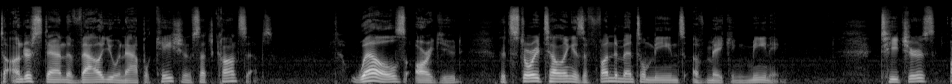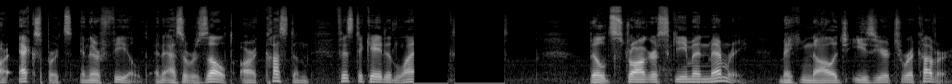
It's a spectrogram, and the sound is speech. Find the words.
to understand the value and application of such concepts. Wells argued that storytelling is a fundamental means of making meaning. Teachers are experts in their field and as a result are accustomed to sophisticated language builds stronger schema and memory, making knowledge easier to recover.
